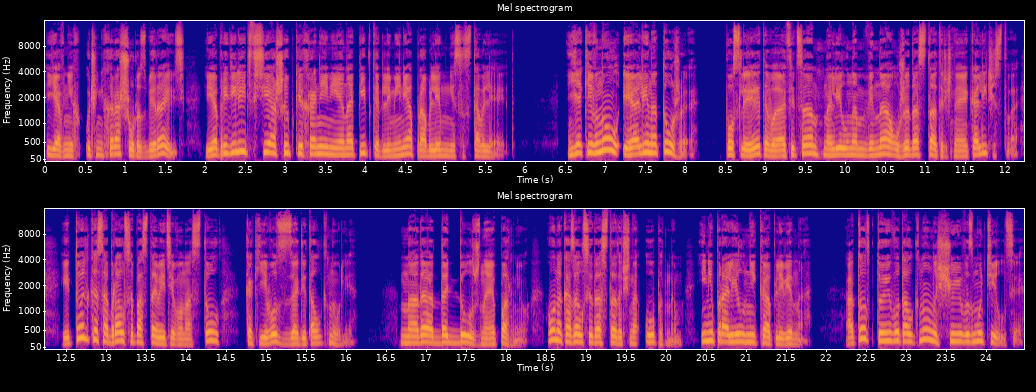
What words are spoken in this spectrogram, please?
Я в них очень хорошо разбираюсь, и определить все ошибки хранения напитка для меня проблем не составляет. Я кивнул, и Алина тоже. После этого официант налил нам вина уже достаточное количество и только собрался поставить его на стол, как его сзади толкнули. Надо отдать должное парню, он оказался достаточно опытным и не пролил ни капли вина. А тот, кто его толкнул, еще и возмутился.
